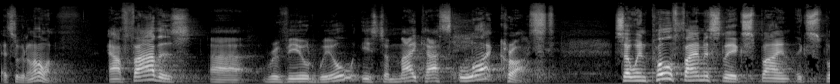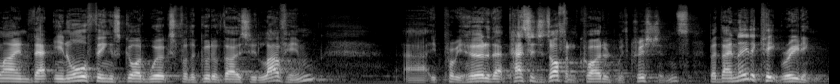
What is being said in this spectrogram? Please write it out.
Let's look at another one. Our Father's uh, revealed will is to make us like Christ. So when Paul famously explain, explained that in all things God works for the good of those who love him, uh, you've probably heard of that passage. It's often quoted with Christians, but they need to keep reading.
